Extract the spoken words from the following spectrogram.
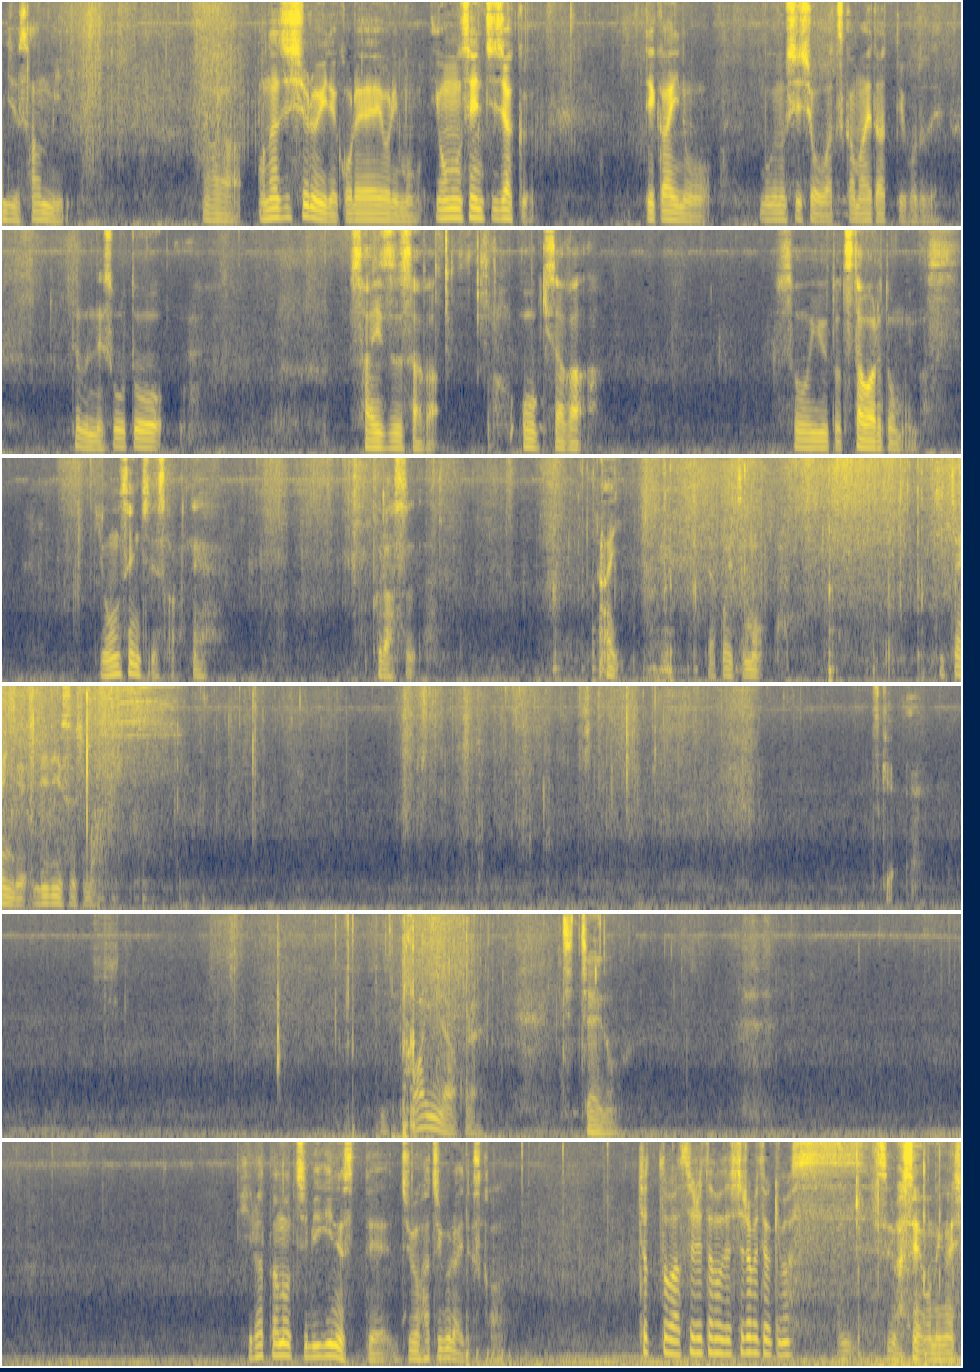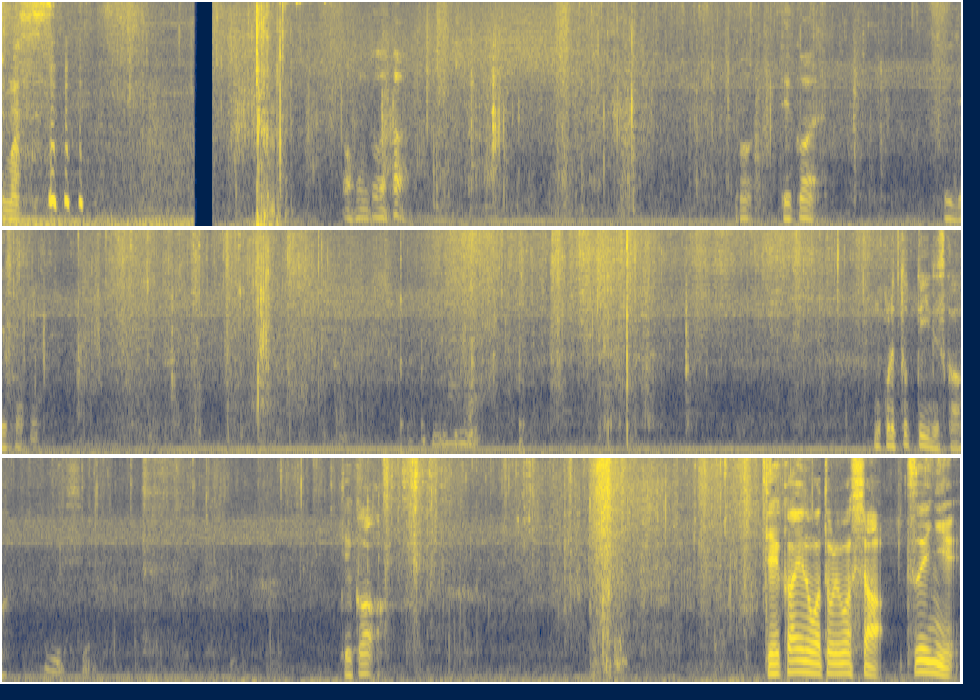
23ミリ。だから同じ種類でこれよりも4センチ弱でかいのを僕の師匠は捕まえたっていうことで多分ね相当サイズ差が大きさがそう言うと伝わると思います。4センチですからね。プラス。はい。じゃあこいつもちっちゃいんでリリースしますつけかわいいなこれ。ちっちゃいの。平田のチビギネスって18ぐらいですか、はちょっと忘れたので調べておきます。い、すいませんお願いします。あ本当だ。あでかい。えでかいもうこれ取っていいですか？いいですよ。でかっでかいのが取れました。ついに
